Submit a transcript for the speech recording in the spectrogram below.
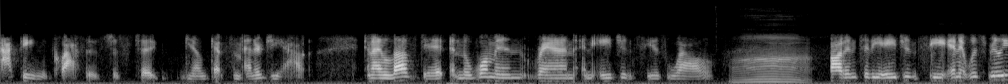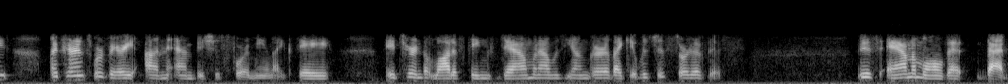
acting classes just to you know get some energy out and I loved it. And the woman ran an agency as well. Ah. Got into the agency, and it was really my parents were very unambitious for me. Like they they turned a lot of things down when I was younger. Like it was just sort of this this animal that that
